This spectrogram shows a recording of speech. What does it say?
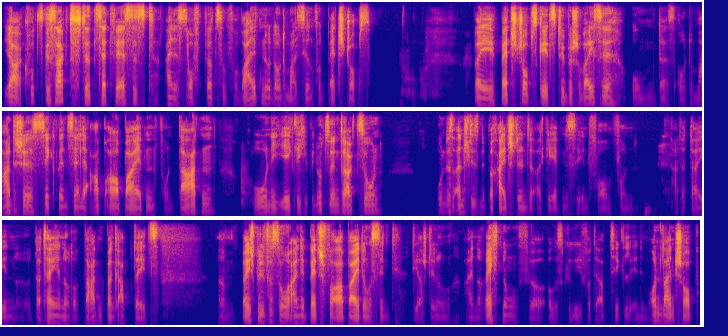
Ja, kurz gesagt, der ZWS ist eine Software zum Verwalten und Automatisieren von Batch-Jobs. Bei Batch-Jobs geht es typischerweise um das automatische, sequentielle Abarbeiten von Daten ohne jegliche Benutzerinteraktion und das anschließende Bereitstellen der Ergebnisse in Form von Dateien, Dateien oder Datenbank-Updates. Ähm, Beispiele für so eine Batch-Verarbeitung sind die Erstellung einer Rechnung für ausgelieferte Artikel in einem Online-Shop,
